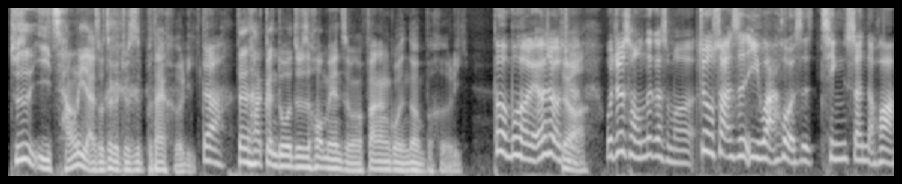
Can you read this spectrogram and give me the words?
就是以常理来说，这个就是不太合理。对啊，但是他更多就是后面整个犯案过程都很不合理，都很不合理。而且我觉得，啊、我觉得从那个什么，就算是意外或者是轻生的话，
